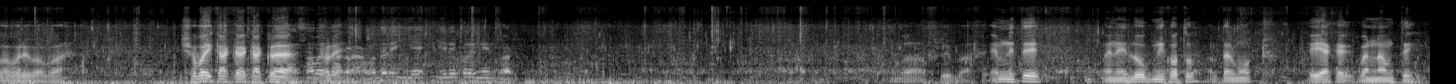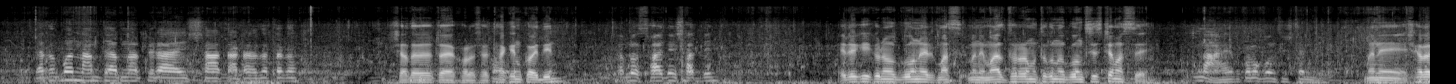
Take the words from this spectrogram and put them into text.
বাবারে বাবা। সবাই কাঁকড়া কাঁকড়া হ্যাঁ, সবাই ধরে। আমাদের এর উপরে নির্ভর। বাপরে বাপ। এমনিতে মানে লগ্নি কত আপনার মোট? এই এক একবার নামতে। এক একবার নামতে আপনার প্রায় সাত আট হাজার টাকা। সাত হাজার টাকা খরচ হয়। থাকেন কয়দিন? আপনার ছয় দিন সাত দিন। এটা কি কোনো গনের মাছ মানে মাছ ধরার মতো কোনো গন সিস্টেম আছে? না এর কোনো কোন সিস্টেম নেই। মানে সারা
